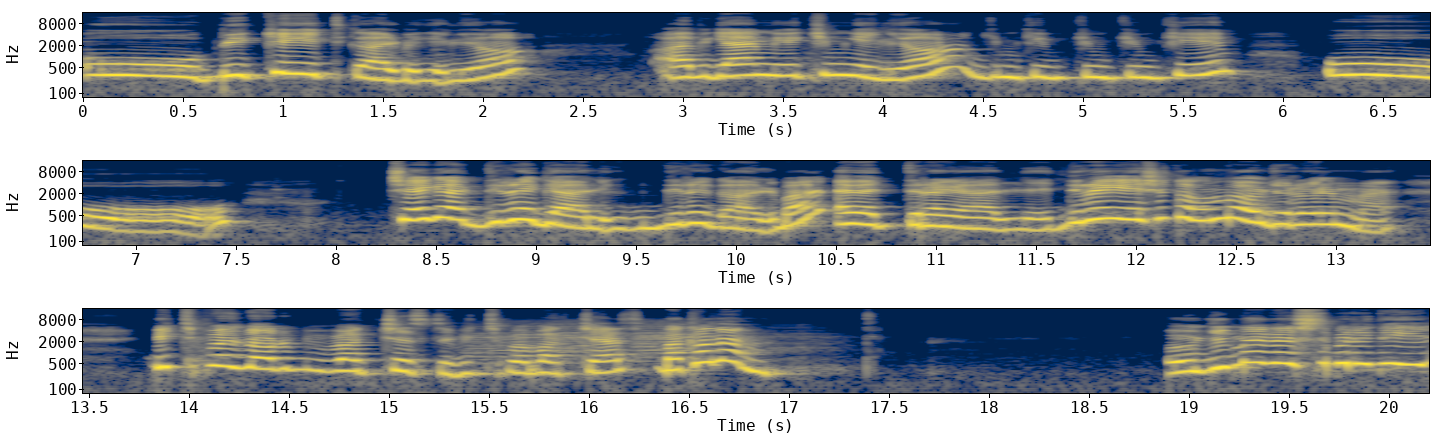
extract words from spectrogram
Oo, Big Kate galiba geliyor. Abi gelmiyor. Kim geliyor? Kim kim kim kim kim? Oo. Şey gel dire geldi. Dire galiba. Evet dire geldi. Dire'yi yaşatalım mı öldürelim mi? Bir tipe doğru bir bakacağız tabii. Bir tipe bakacağız. Bakalım. Öldürme hevesli biri değil.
